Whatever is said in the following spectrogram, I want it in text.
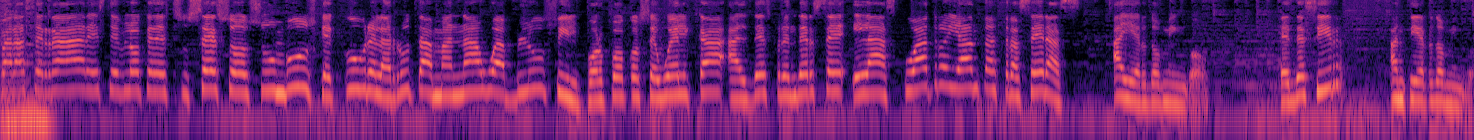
Para cerrar este bloque de sucesos, un bus que cubre la ruta Managua-Bluefield por poco se vuelca al desprenderse las cuatro llantas traseras ayer domingo. Es decir, antier domingo.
